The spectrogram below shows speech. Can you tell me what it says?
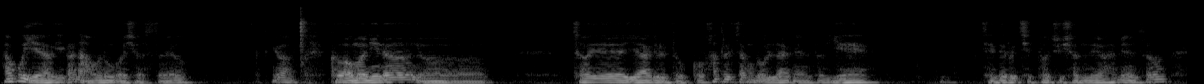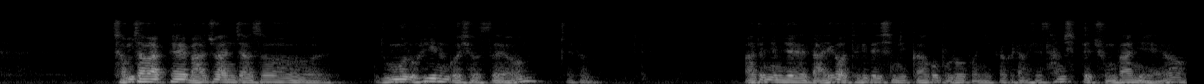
하고 이야기가 나오는 것이었어요. 그러니까 그 어머니는 어, 저의 이야기를 듣고 화들짝 놀라면서 예 제대로 짚어주셨네요 하면서 점상 앞에 마주 앉아서 눈물을 흘리는 것이었어요. 그래서 아드님 이제 나이가 어떻게 되십니까 하고 물어보니까 그 당시에 30대 중반이에요.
